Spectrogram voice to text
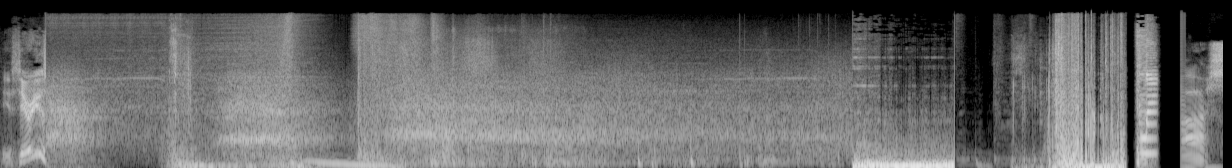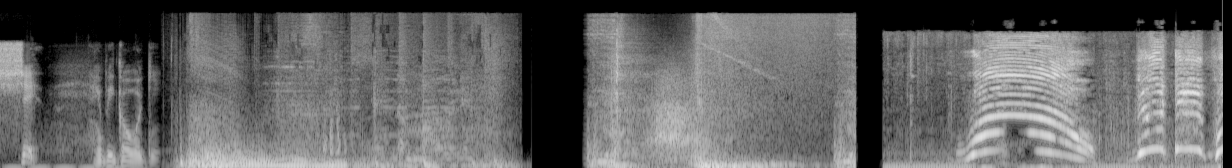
You serious? Oh shit. Here we go again. Wow! Beautiful!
